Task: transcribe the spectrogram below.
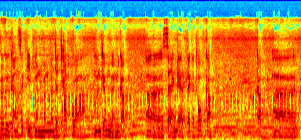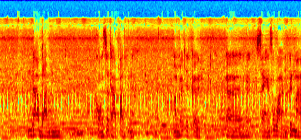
ก็คือการสะกิดมันมันมันจะชัดกว่า มันจะเหมือนกับแสงแดดไปกระทบกับ กับหน้าบันของสถาปัตย์นะมันก็จะเกิดแสงสว่างขึ้นมา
